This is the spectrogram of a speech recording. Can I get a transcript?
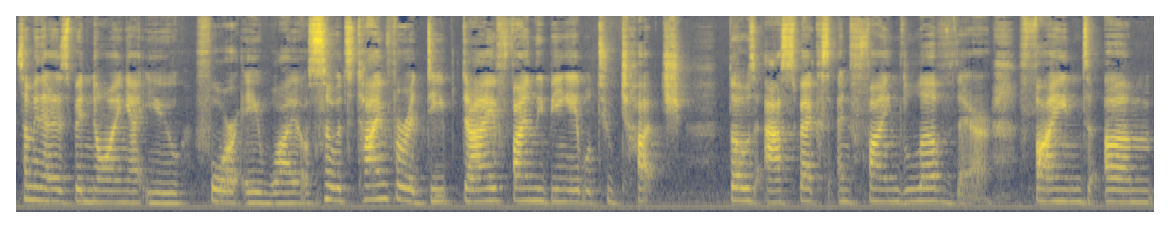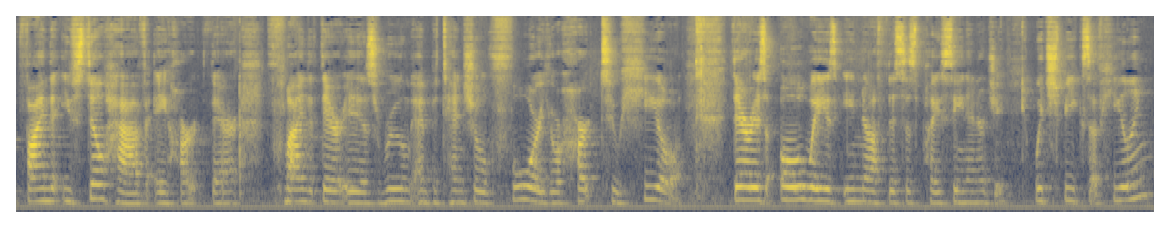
something that has been gnawing at you for a while. So it's time for a deep dive finally being able to touch those aspects and find love there. Find um, find that you still have a heart there. Find that there is room and potential for your heart to heal. There is always enough. This is piscean energy which speaks of healing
